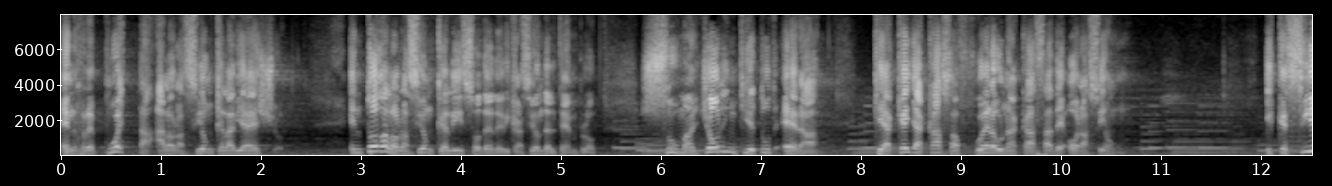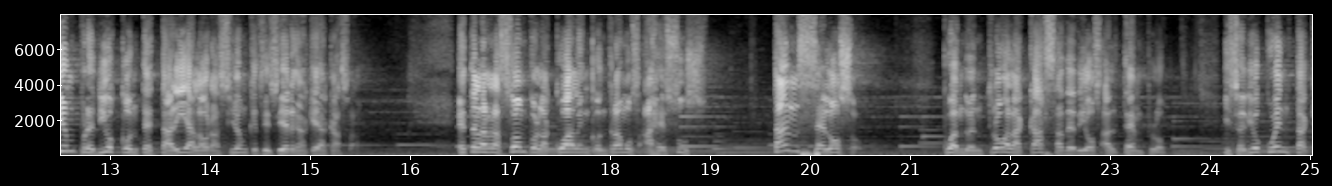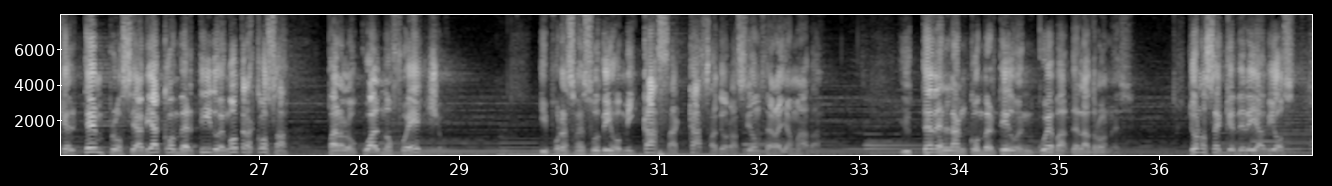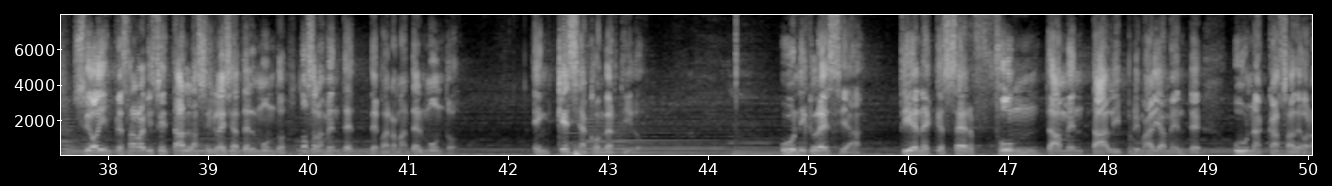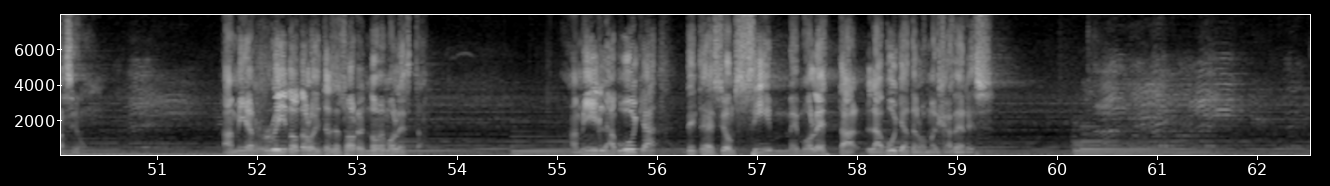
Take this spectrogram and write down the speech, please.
en respuesta a la oración que él había hecho. En toda la oración que él hizo de dedicación del templo, su mayor inquietud era que aquella casa fuera una casa de oración. Y que siempre Dios contestaría la oración que se hiciera en aquella casa. Esta es la razón por la cual encontramos a Jesús tan celoso cuando entró a la casa de Dios, al templo, y se dio cuenta que el templo se había convertido en otra cosa para lo cual no fue hecho. Y por eso Jesús dijo, mi casa, casa de oración será llamada. Y ustedes la han convertido en cueva de ladrones. Yo no sé qué diría Dios si hoy empezara a visitar las iglesias del mundo, no solamente de Panamá, del mundo. ¿En qué se ha convertido? Una iglesia tiene que ser fundamental y primariamente una casa de oración. A mí el ruido de los intercesores no me molesta. A mí la bulla de intercesión sí me molesta la bulla de los mercaderes.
